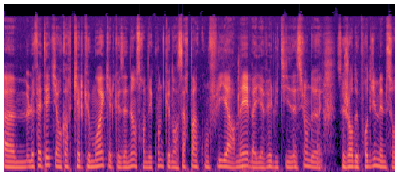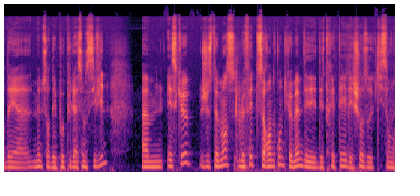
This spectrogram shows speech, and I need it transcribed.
le fait est qu'il y a encore quelques mois, quelques années, on se rendait compte que dans certains conflits armés, bah, il y avait l'utilisation de ce genre de produits, même sur des, même sur des populations civiles. Est-ce que justement le fait de se rendre compte que même des, traités, des choses qui sont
